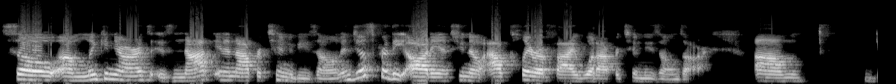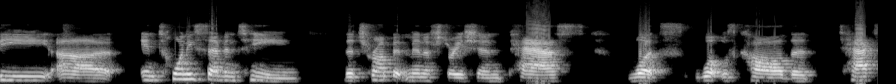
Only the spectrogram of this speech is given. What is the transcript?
So um, Lincoln Yards is not in an opportunity zone, and just for the audience, you know, I'll clarify what opportunity zones are. Um, the uh, in 2017, the Trump administration passed what's what was called the Tax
